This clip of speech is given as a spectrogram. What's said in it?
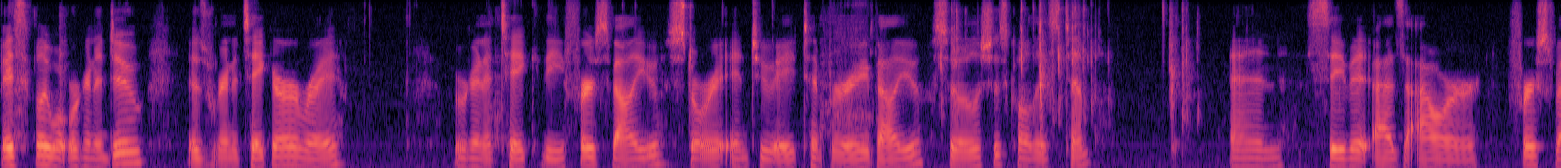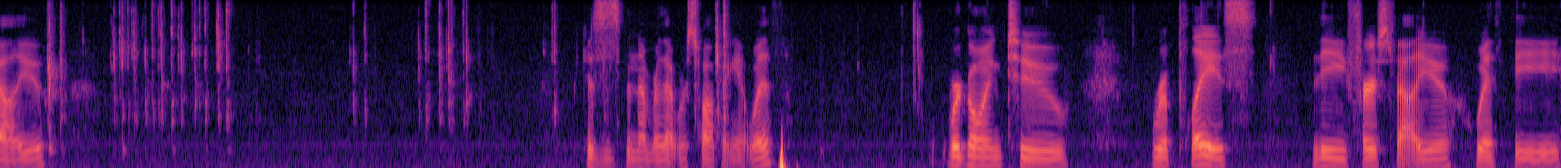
Basically what we're going to do is we're going to take our array, we're going to take the first value, store it into a temporary value. So let's just call this temp and save it as our first value because it's the number that we're swapping it with. We're going to replace the first value with the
